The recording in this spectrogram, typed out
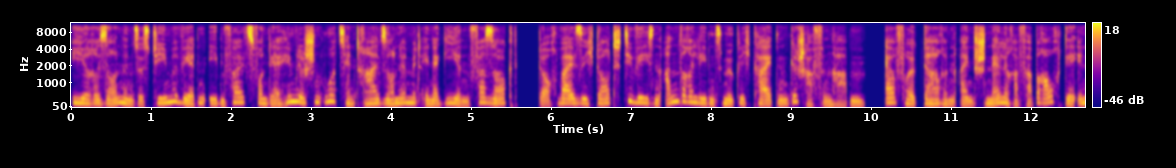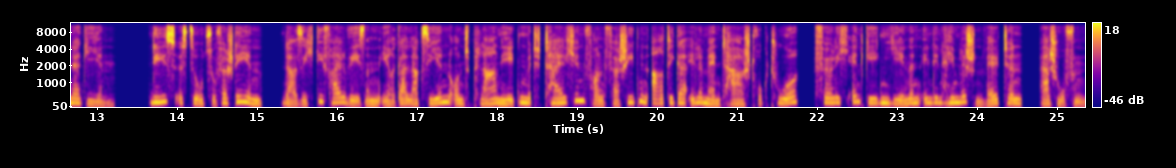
Ihre Sonnensysteme werden ebenfalls von der himmlischen Urzentralsonne mit Energien versorgt, doch weil sich dort die Wesen andere Lebensmöglichkeiten geschaffen haben, erfolgt darin ein schnellerer Verbrauch der Energien. Dies ist so zu verstehen, da sich die Fallwesen ihre Galaxien und Planeten mit Teilchen von verschiedenartiger Elementarstruktur, völlig entgegen jenen in den himmlischen Welten, erschufen,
